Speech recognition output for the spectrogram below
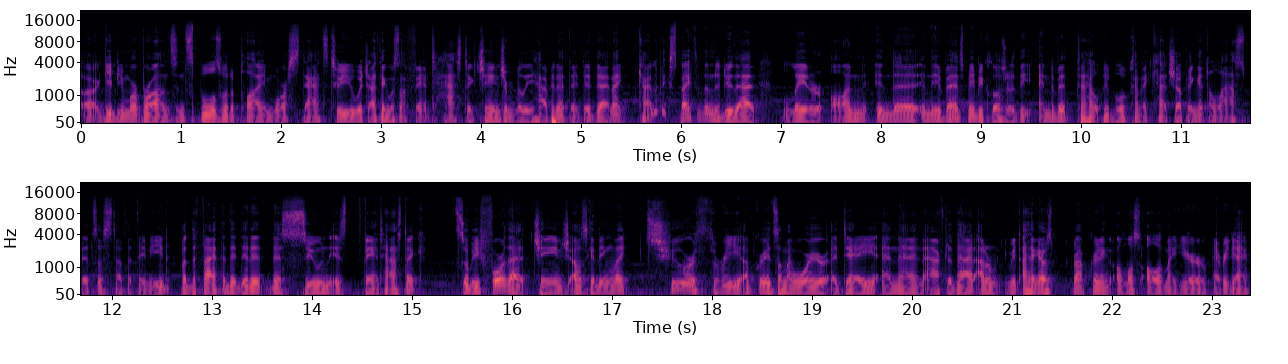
uh, give you more bronze and spools would apply more stats to you, which I think was a fantastic change. I'm really happy that they did that. I kind of expected them to do that later on in the in the event, maybe closer to the end of it to help people kind of catch up and get the last bits of stuff that they need. But the fact that they did it this soon is fantastic. So before that change, I was getting like two or three upgrades on my warrior a day, and then after that, I don't even, I think I was upgrading almost all of my gear every day.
